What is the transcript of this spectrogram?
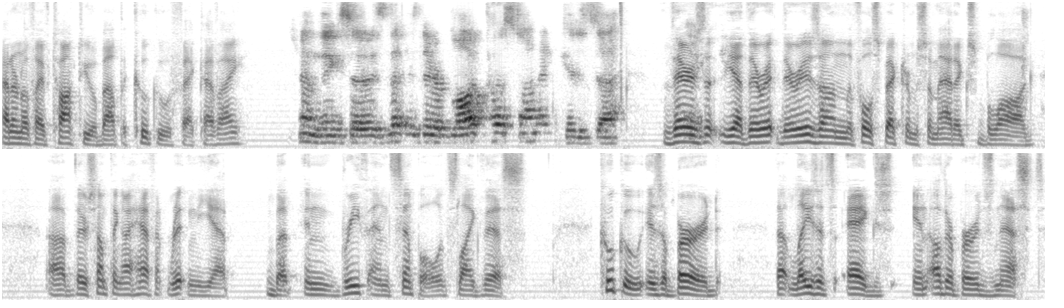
I don't know if I've talked to you about the cuckoo effect, have I? I don't think so. Is that is there a blog post on it? Because uh, There's a, yeah there there is on the Full Spectrum Somatics blog. Uh, there's something I haven't written yet, but in brief and simple, it's like this: cuckoo is a bird that lays its eggs in other birds' nests.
